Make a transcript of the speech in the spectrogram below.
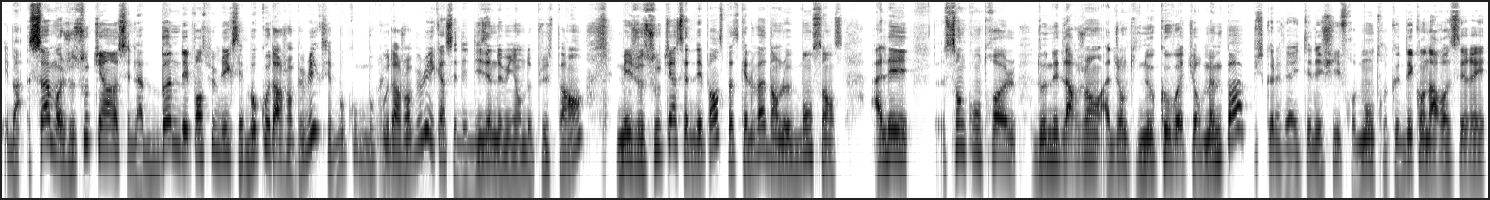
Et ben ça, moi je soutiens, c'est de la bonne dépense publique, c'est beaucoup d'argent public, c'est beaucoup beaucoup d'argent public, hein, c'est des dizaines de millions de plus par an, mais je soutiens cette dépense parce qu'elle va dans le bon sens. Aller sans contrôle donner de l'argent à des gens qui ne covoiturent même pas, puisque la vérité des chiffres montre que dès qu'on a resserré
